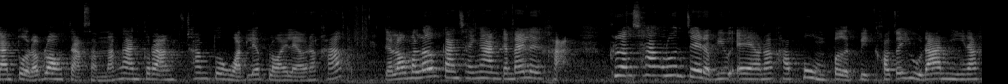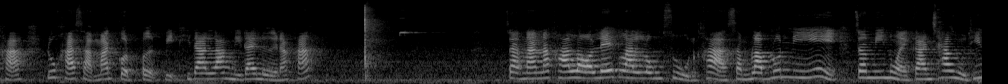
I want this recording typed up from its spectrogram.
การตรวจรับรองจากสำนักงานกลางช่างตวงวัดเรียบร้อยแล้วนะคะ เดี๋ยวเรามาเริ่มการใช้งานกันได้เลยค่ะเครื่องช่างรุ่น JWL นะคะ ปุ่มเปิดปิดเขาจะอยู่ด้านนี้นะคะ ลูกค้าสามารถกดเปิดปิดที่ด้านล่างนี้ได้เลยนะคะ จากนั้นนะคะรอเลขรันลงศูนย์ค่ะสำหรับรุ่นนี้จะมีหน่วยการช่างอยู่ที่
